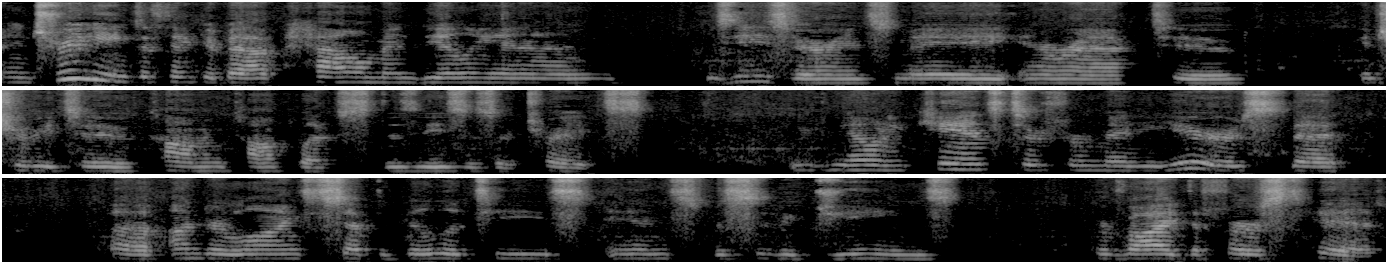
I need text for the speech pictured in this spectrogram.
intriguing to think about how Mendelian disease variants may interact to contribute to common complex diseases or traits. We've known in cancer for many years that uh, underlying susceptibilities in specific genes provide the first hit.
